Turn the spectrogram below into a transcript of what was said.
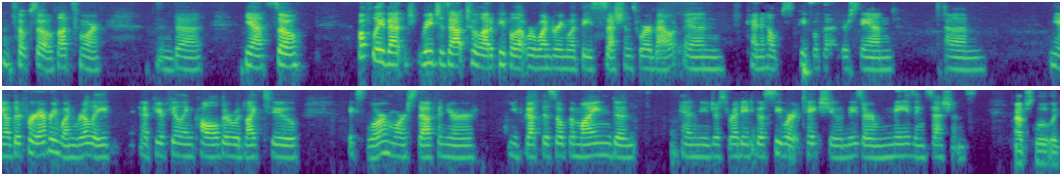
Let's hope so. Lots more. And uh, yeah, so hopefully that reaches out to a lot of people that were wondering what these sessions were about and kind of helps people to understand. Um, you know, they're for everyone, really. If you're feeling called or would like to explore more stuff and you're you've got this open mind and and you're just ready to go see where it takes you and these are amazing sessions Absolutely.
